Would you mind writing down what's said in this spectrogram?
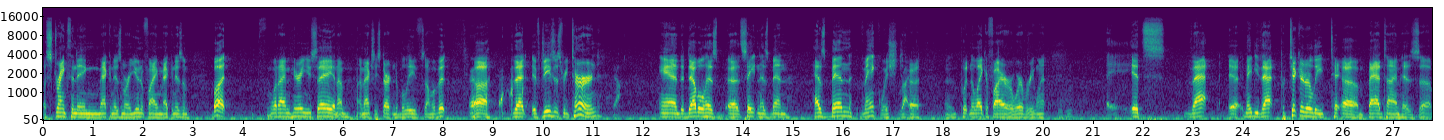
a strengthening mechanism or a unifying mechanism. But what I'm hearing you say, and I'm I'm actually starting to believe some of it, uh, that if Jesus returned Yeah. and the devil has uh, Satan has been has been vanquished, Right. uh, put in the lake of fire or wherever he went. It's that uh, maybe that particularly t- uh, bad time has. Uh,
